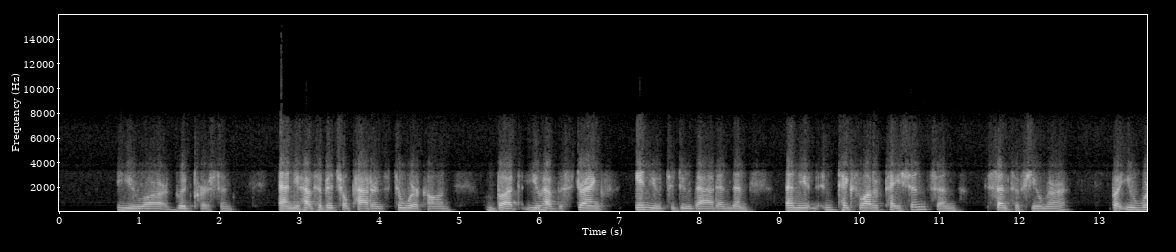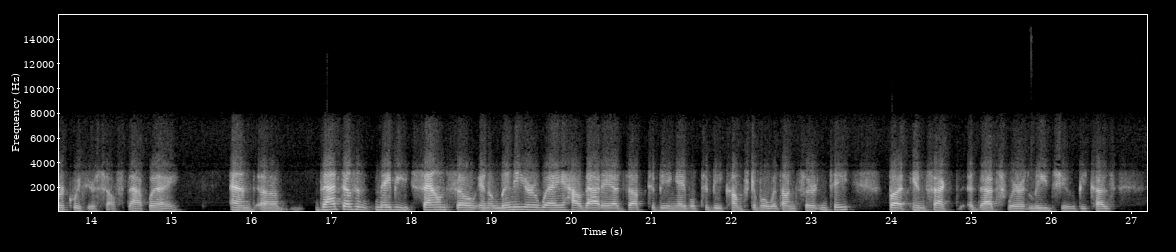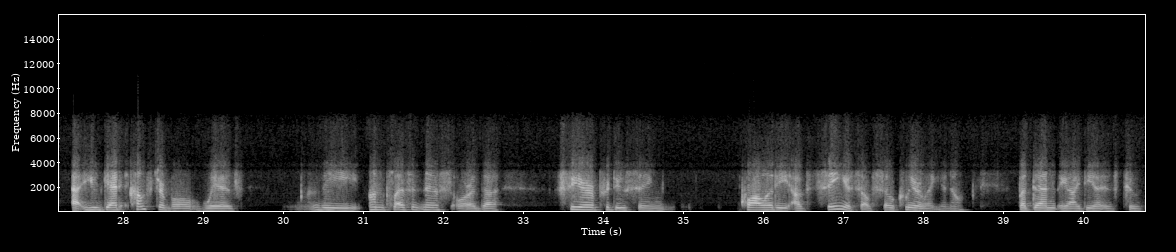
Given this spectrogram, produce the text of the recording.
you are a good person and you have habitual patterns to work on, but you have the strength in you to do that. And then, and it takes a lot of patience and sense of humor, but you work with yourself that way. And uh, that doesn't maybe sound so in a linear way how that adds up to being able to be comfortable with uncertainty. But in fact, that's where it leads you because uh, you get comfortable with the unpleasantness or the fear producing quality of seeing yourself so clearly, you know. But then the idea is to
